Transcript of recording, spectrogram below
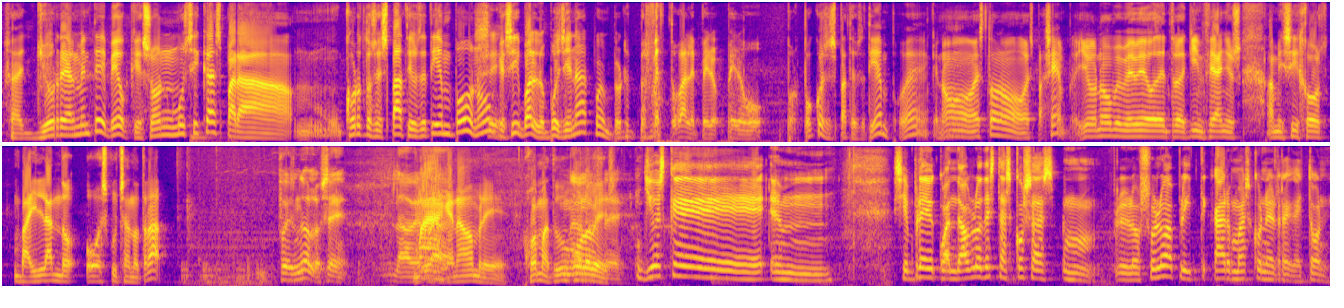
O sea, yo realmente veo que son músicas para mm, cortos espacios de tiempo, ¿no? Sí. Que sí, vale, lo puedes llenar, per- perfecto, vale, pero, pero por pocos espacios de tiempo, ¿eh? Que no, esto no es para siempre. Yo no me veo dentro de 15 años a mis hijos bailando o escuchando trap. Pues no lo sé, la verdad. Bah, que no, hombre. Juanma, ¿tú No cómo lo ves? sé. Yo es que em, siempre cuando hablo de estas cosas mm, lo suelo aplicar más con el reggaetón.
